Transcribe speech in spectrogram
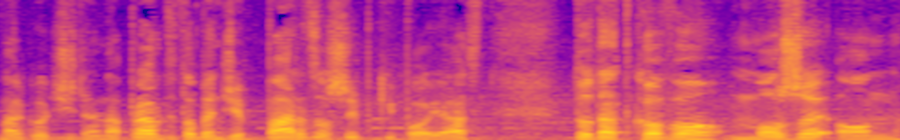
na godzinę. Naprawdę to będzie bardzo szybki pojazd. Dodatkowo może on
